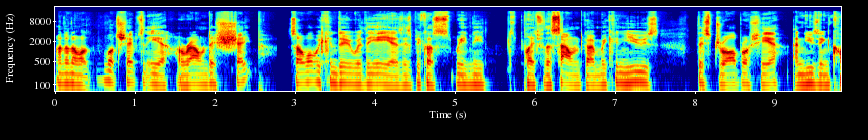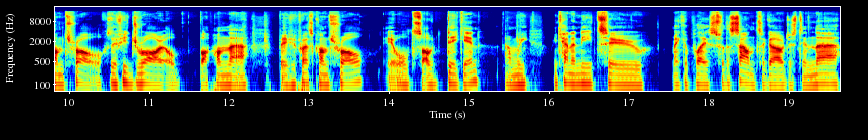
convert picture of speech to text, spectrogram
I don't know what what shape's an ear, a roundish shape. So what we can do with the ears is because we need place for the sound going, we can use this draw brush here and using control because if you draw it'll bop on there. But if you press control, it will sort of dig in and we, we kind of need to make a place for the sound to go just in there.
